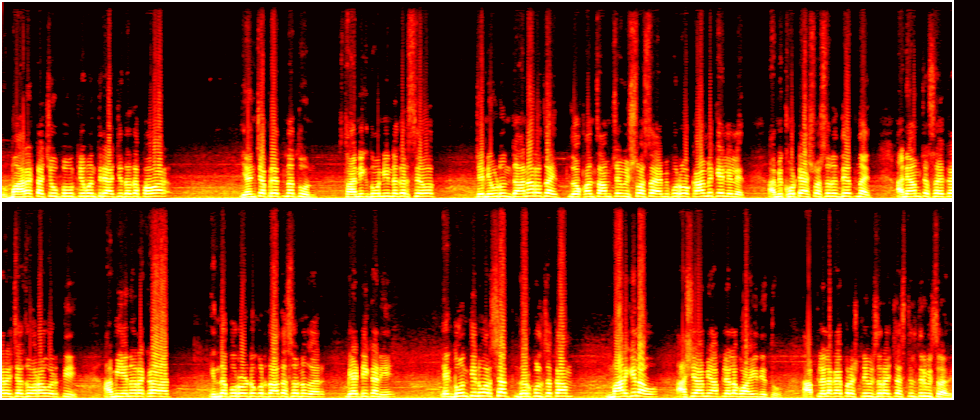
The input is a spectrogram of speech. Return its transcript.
महाराष्ट्राचे उपमुख्यमंत्री अजितदादा पवार यांच्या प्रयत्नातून स्थानिक दोन्ही नगरसेवक जे निवडून जाणारच आहेत लोकांचा आमचा विश्वास आहे. आम्ही पूर्व कामे केलेले आहेत. आम्ही खोटे आश्वासनं देत नाहीत. आणि आमच्या सहकार्याच्या जोरावरती आम्ही येणाऱ्या काळात इंदापूर रोडनगर दादासोनगर या ठिकाणी एक दोन तीन वर्षात घरकुलचं काम मार्गी लावू अशी आम्ही आपल्याला ग्वाही देतो. आपल्याला काय प्रश्न विचारायचे असतील तर विचारावे.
